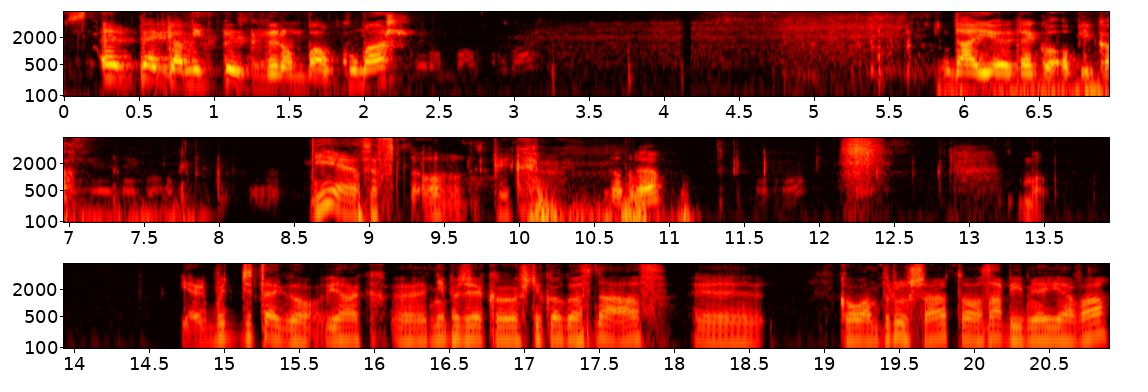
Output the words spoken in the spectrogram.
Z RPG mi w pysk wyrąbał, kumasz? Daj e, tego, opika. Jest, w- o, pik. Dobra. Bo jak będzie tego, jak e, nie będzie kogoś nikogo z nas e, koło Andrusza, to zabij mnie Jawa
